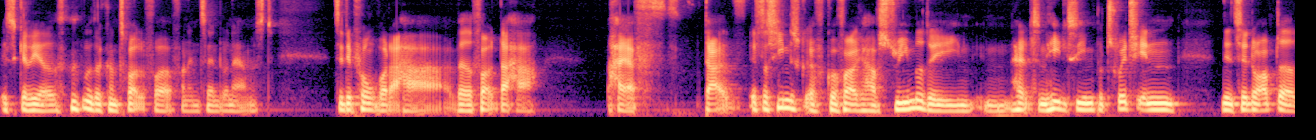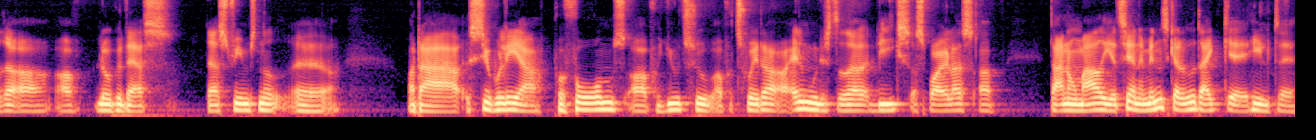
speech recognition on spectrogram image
eskaleret ud af kontrol for, for Nintendo nærmest. Til det punkt, hvor der har været folk, der har, har jeg, der, efter sigende skulle folk have streamet det i en, en halv til en hel time på Twitch, inden Nintendo opdagede det og, og lukkede deres, deres streams ned. Øh, og der cirkulerer på forums og på YouTube og på Twitter og alle mulige steder leaks og spoilers, og der er nogle meget irriterende mennesker derude, der ikke øh, helt Øh,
